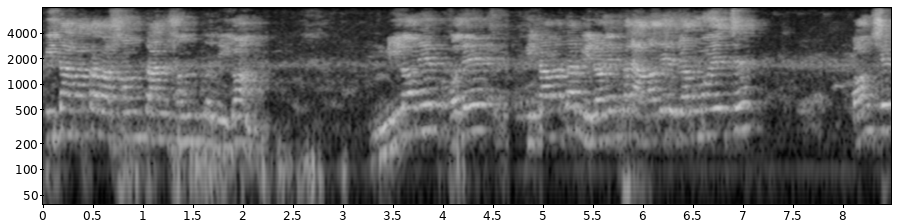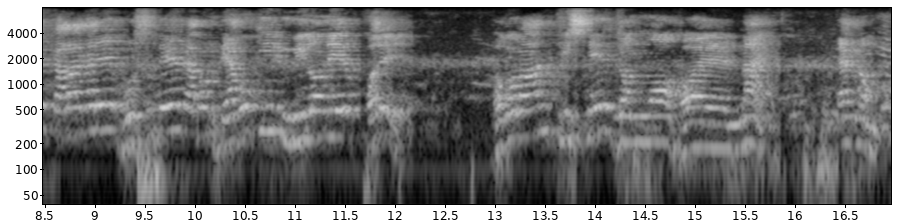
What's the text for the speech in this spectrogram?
পিতামাতা বা সন্তান সন্ততিগণ। মিলনের ফলে পিতামাতার মিলনের ফলে আমাদের জন্ম হয়েছে। কংসের কারাগারে বসুদেব এবং দেবকীর মিলনের ফলে ভগবান কৃষ্ণের জন্ম হয় নাই। এক নম্বর।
